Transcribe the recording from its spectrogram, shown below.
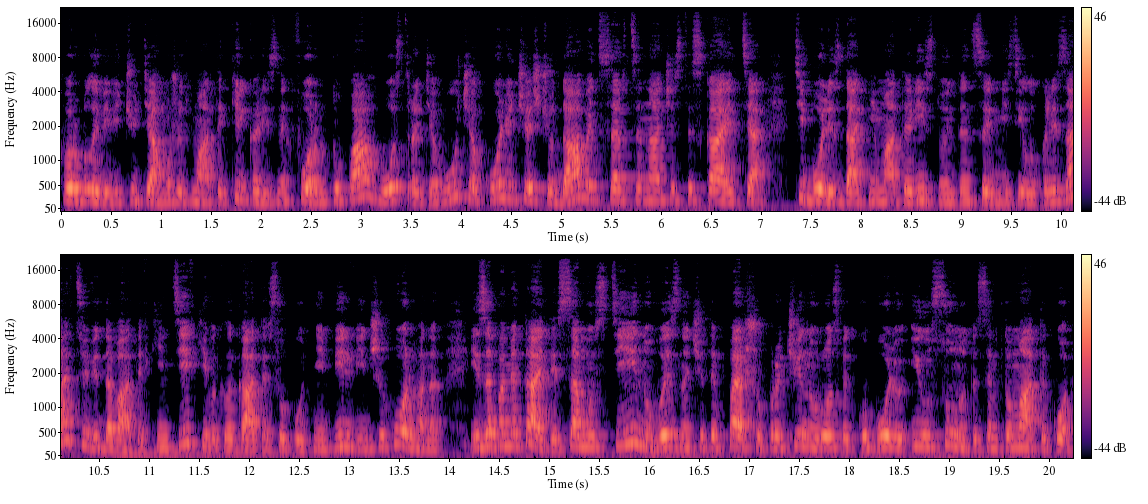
Хворобливі відчуття можуть мати кілька різних форм: тупа, гостра, тягуча, колюча, що давить, серце наче стискається. Ці болі здатні мати різну інтенсивність і локалізацію, віддавати в кінцівки, викликати супутній біль в інших органах. І запам'ятайте, самостійно визначити першу причину розвитку болю і усунути симптоматику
